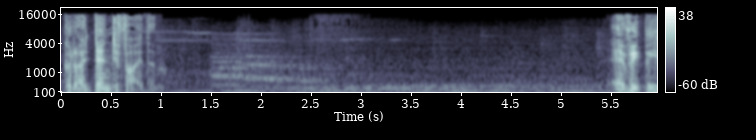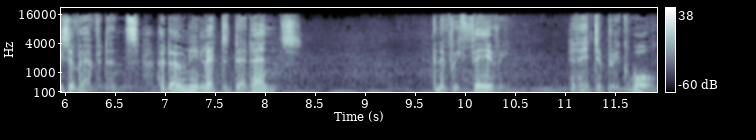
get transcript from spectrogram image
could identify them. Every piece of evidence had only led to dead ends, and every theory had hit a brick wall.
